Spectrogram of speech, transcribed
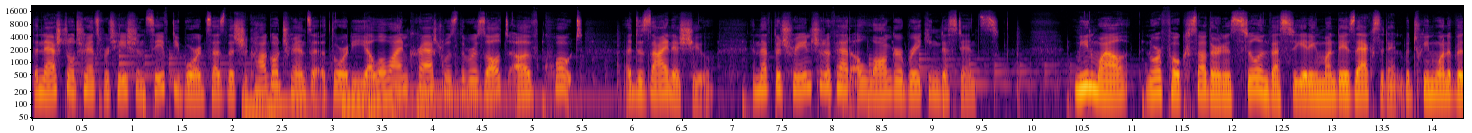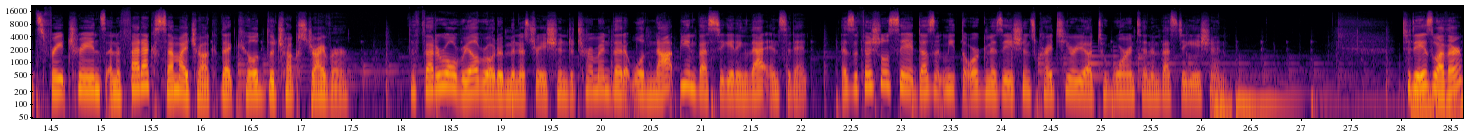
The National Transportation Safety Board says the Chicago Transit Authority Yellow Line crash was the result of, quote, a design issue, and that the train should have had a longer braking distance. Meanwhile, Norfolk Southern is still investigating Monday's accident between one of its freight trains and a FedEx semi truck that killed the truck's driver. The Federal Railroad Administration determined that it will not be investigating that incident, as officials say it doesn't meet the organization's criteria to warrant an investigation. Today's weather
